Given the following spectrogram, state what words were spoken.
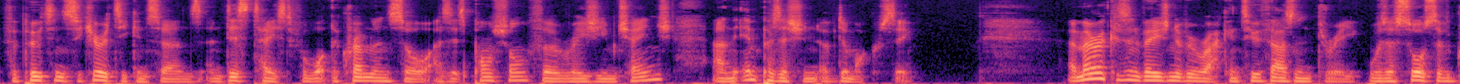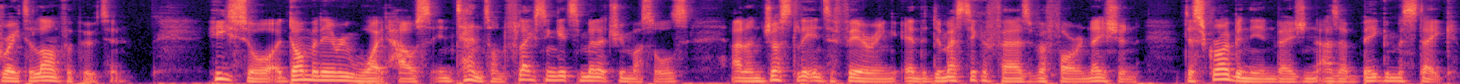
for Putin's security concerns and distaste for what the Kremlin saw as its penchant for regime change and the imposition of democracy. America's invasion of Iraq in 2003 was a source of great alarm for Putin. He saw a domineering White House intent on flexing its military muscles and unjustly interfering in the domestic affairs of a foreign nation, describing the invasion as a big mistake.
